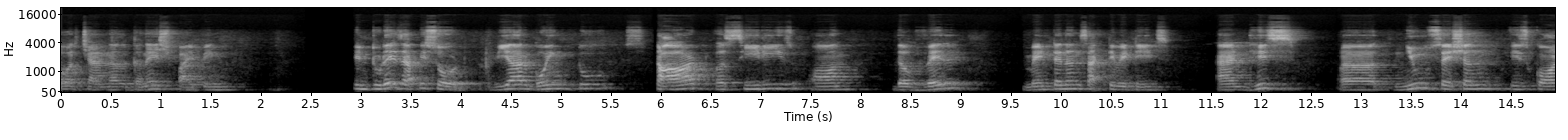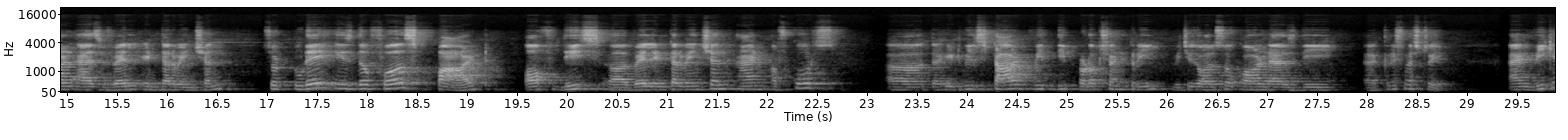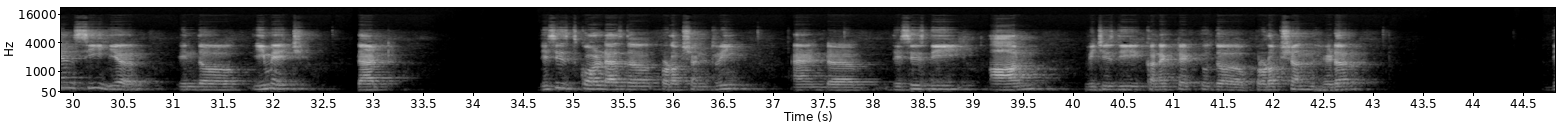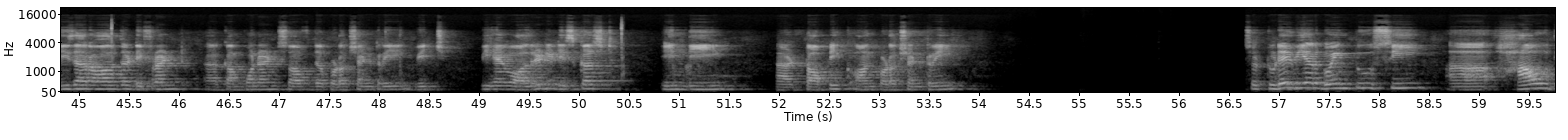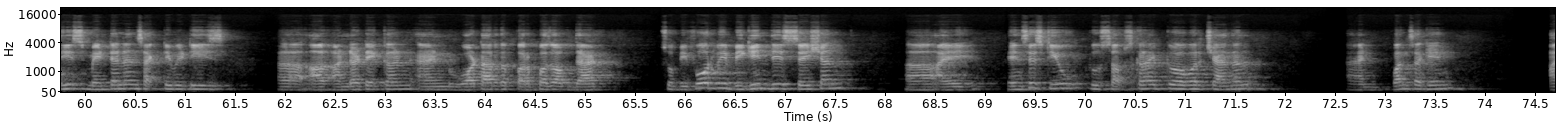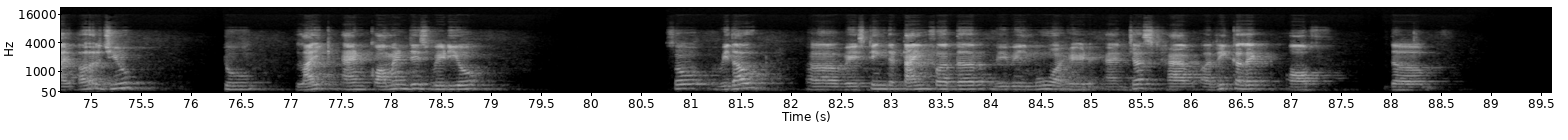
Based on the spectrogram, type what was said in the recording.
Our channel Ganesh Piping. In today's episode, we are going to start a series on the well maintenance activities and this uh, new session is called as well intervention. So today is the first part of this uh, well intervention and of course uh, the, it will start with the production tree which is also called as the uh, Christmas tree and we can see here in the image that this is called as the production tree and uh, this is the arm which is the connected to the production header these are all the different uh, components of the production tree which we have already discussed in the uh, topic on production tree. So today we are going to see uh, how these maintenance activities uh, are undertaken and what are the purpose of that. So before we begin this session, uh, I insist you to subscribe to our channel and once again I urge you to like and comment this video. So without uh, wasting the time further, we will move ahead and just have a recollect of the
